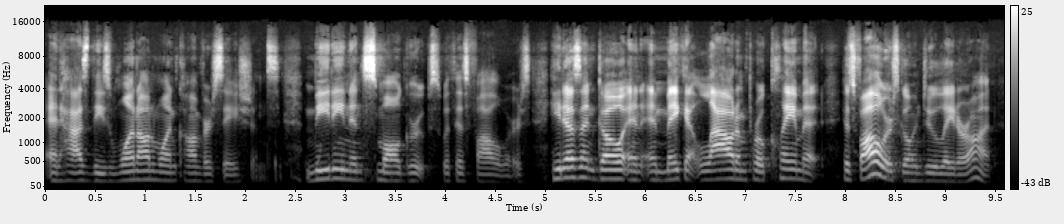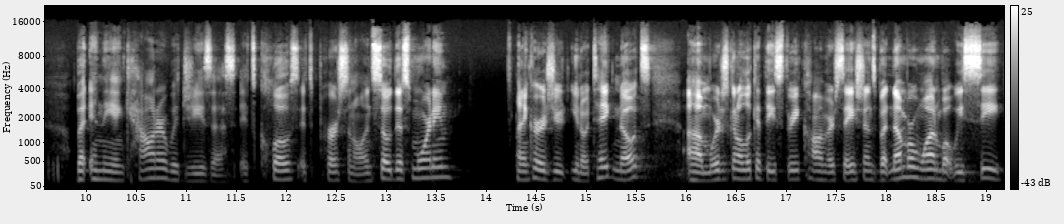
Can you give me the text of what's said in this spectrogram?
and has these one on one conversations, meeting in small groups with his followers. He doesn't go and, and make it loud and proclaim it. His followers go and do later on. But in the encounter with Jesus, it's close, it's personal. And so this morning, I encourage you, you know, take notes. Um, we're just going to look at these three conversations. But number one, what we see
